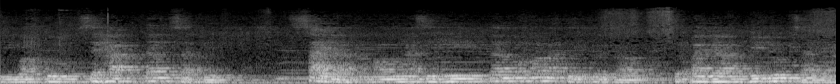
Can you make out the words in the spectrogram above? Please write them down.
di waktu sehat dan sakit. Saya mau mengasihi dan menghormati engkau sepanjang hidup. Saya,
